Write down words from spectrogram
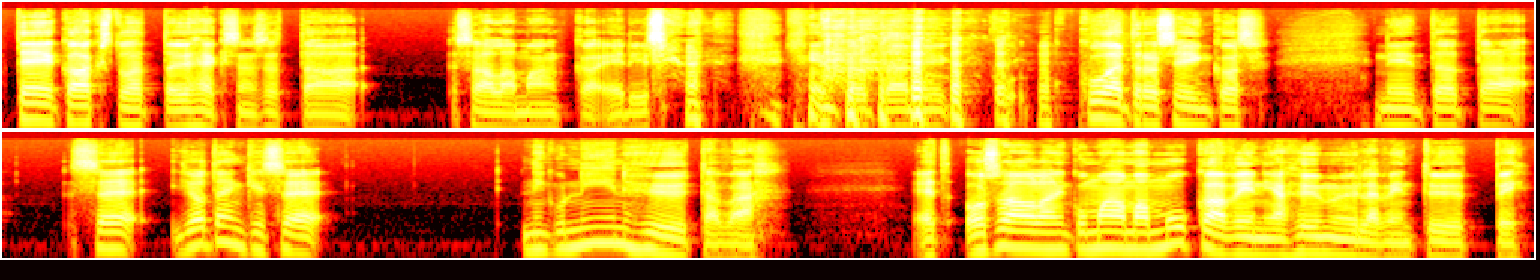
T2900 Salamanca Edition, niin, tota, niin, Quattro Sincos, niin tota, se jotenkin se niin, kuin niin hyytävä, että osaa olla niin kuin maailman mukavin ja hymyilevin tyyppi,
